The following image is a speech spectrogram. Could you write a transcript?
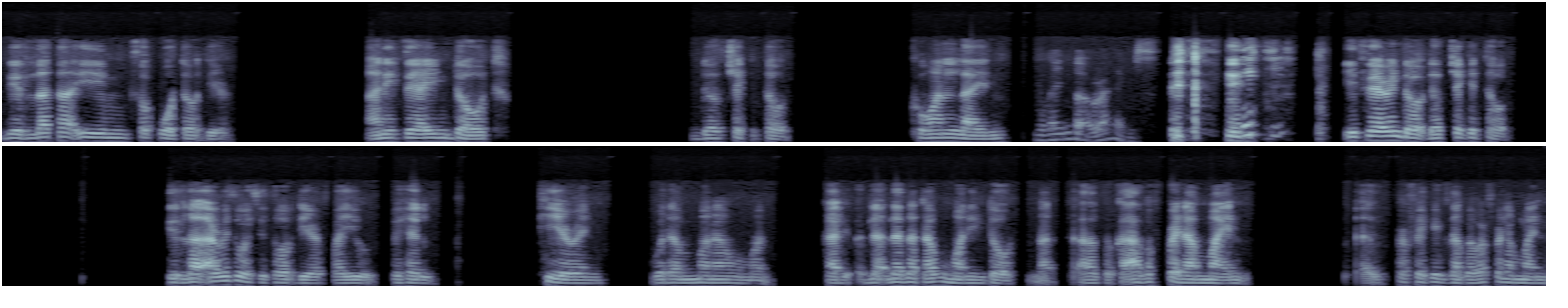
there's a lot of um, support out there, and if they are in doubt, just check it out. Go online. Well, you got rhymes. if you're in doubt, just check it out. There's a lot of resources out there for you to help parent, whether man or woman. That, that a woman in doubt. Not I have a friend of mine, a perfect example. I have a friend of mine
